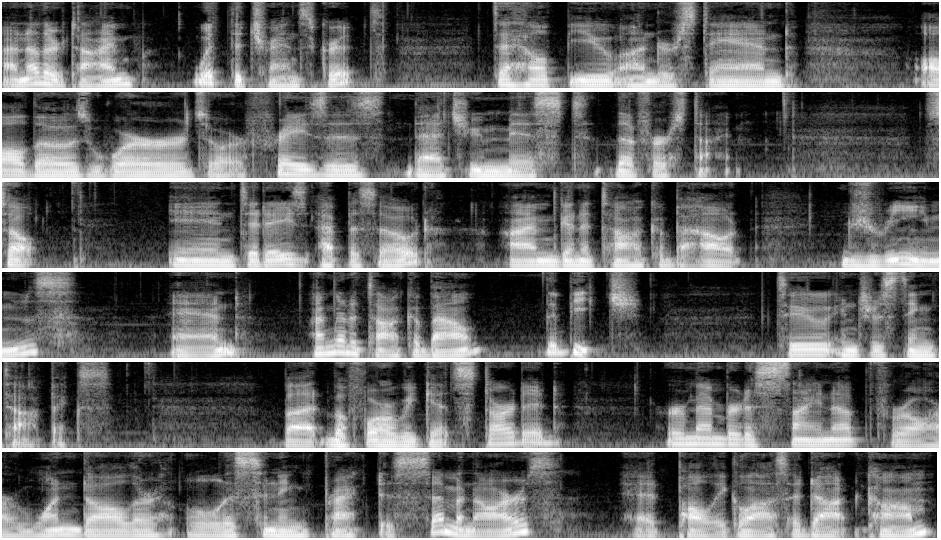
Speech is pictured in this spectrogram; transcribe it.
another time with the transcript to help you understand all those words or phrases that you missed the first time. So, in today's episode, I'm going to talk about dreams and I'm going to talk about the beach. Two interesting topics. But before we get started, remember to sign up for our $1 listening practice seminars at polyglossa.com.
